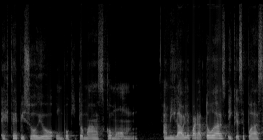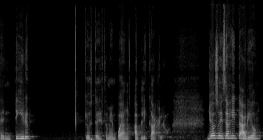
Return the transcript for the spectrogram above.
este episodio un poquito más como amigable para todas y que se pueda sentir que ustedes también puedan aplicarlo. Yo soy Sagitario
